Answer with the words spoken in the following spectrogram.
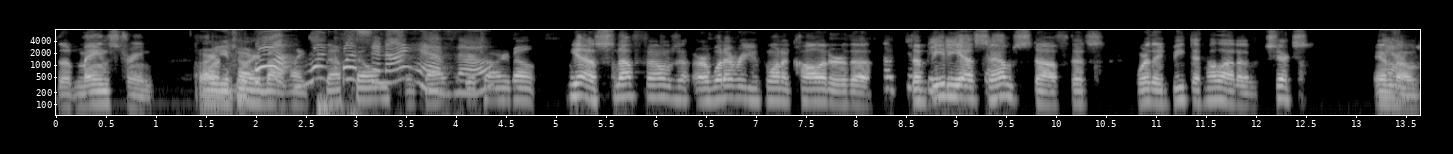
the mainstream. Are you talking Well, about like one snuff question films? I have, what You're though- talking about. Yeah, snuff films or whatever you want to call it, or the Oh, the BDSM stuff that's where they beat the hell out of chicks in Yeah. those,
